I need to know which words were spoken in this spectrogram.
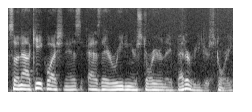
So now, key question is: as they're reading your story, or they better read your story,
